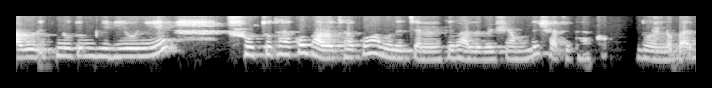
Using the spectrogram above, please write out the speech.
আরও একটি নতুন ভিডিও নিয়ে। সুস্থ থাকো, ভালো থাকো, আমাদের চ্যানেলকে ভালোবেসে আমাদের সাথে থাকো। ধন্যবাদ।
